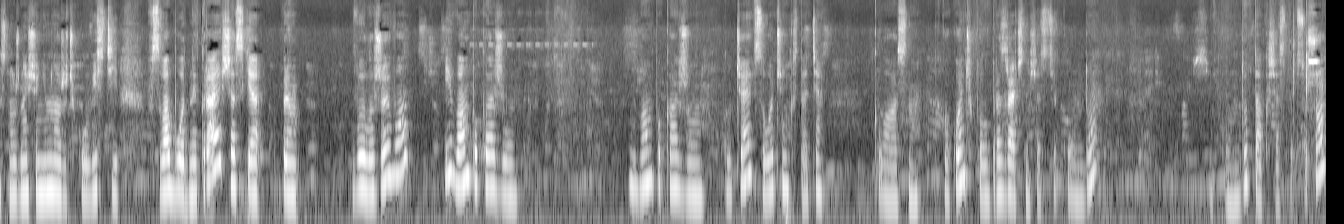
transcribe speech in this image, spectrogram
Сейчас нужно еще немножечко увести в свободный край. Сейчас я прям выложу его и вам покажу. Вам покажу. Получается очень, кстати, классно. Такой кончик полупрозрачный. Сейчас, секунду. Секунду. Так, сейчас подсушу.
